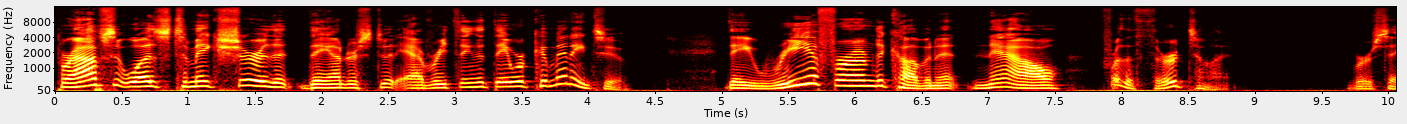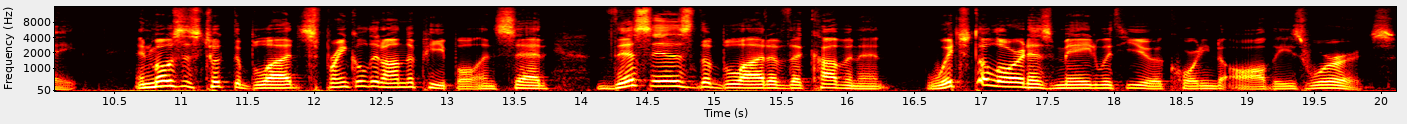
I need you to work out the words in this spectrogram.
Perhaps it was to make sure that they understood everything that they were committing to. They reaffirmed the covenant now for the third time verse 8. And Moses took the blood, sprinkled it on the people, and said, This is the blood of the covenant which the Lord has made with you according to all these words.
